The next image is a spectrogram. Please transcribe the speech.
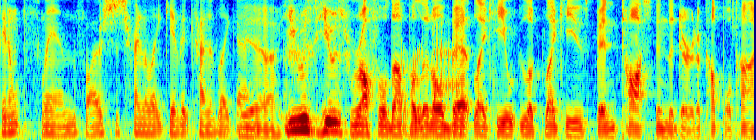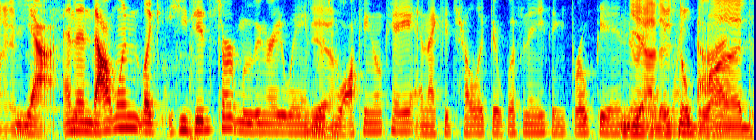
they don't swim, so I was just trying to like give it kind of like a Yeah, he was he was ruffled up a little bit, like he looked like he's been tossed in the dirt a couple times. Yeah, and then that one, like, he did start moving right away, and he was walking okay, and I could tell like there wasn't anything broken. Or Yeah, anything there's like no that. blood.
